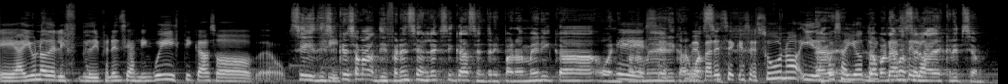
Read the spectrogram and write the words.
Eh, hay uno de, diferencias lingüísticas o... Sí, dice que se llama diferencias léxicas entre Hispanoamérica o en Hispanoamérica. me parece que ese es uno y después hay otro lo ponemos que hace en la descripción.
